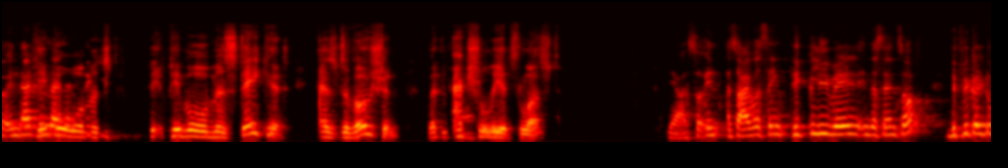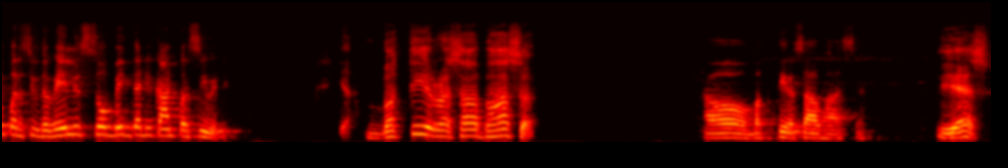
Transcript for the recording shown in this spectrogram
So, in that people sense, will mis- people will mistake it as devotion but actually it's lust. Yeah. So in so I was saying thickly veiled in the sense of difficult to perceive. The veil is so big that you can't perceive it. Yeah. Bhakti rasabhasa. Oh, bhakti rasabhasa. Yes.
